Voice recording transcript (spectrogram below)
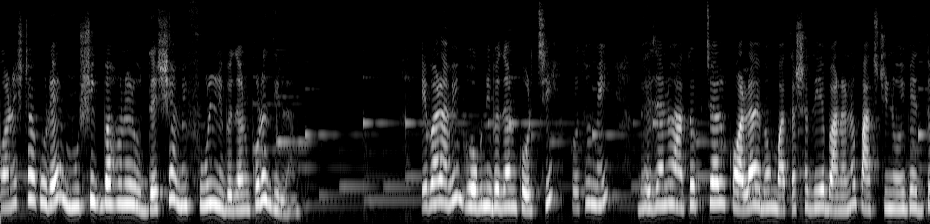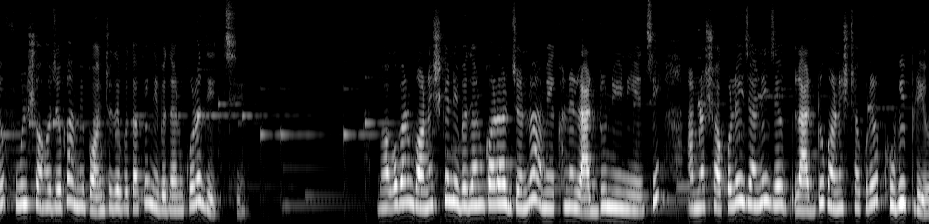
গণেশ ঠাকুরের মুশিক বাহনের উদ্দেশ্যে আমি ফুল নিবেদন করে দিলাম। এবার আমি ভোগ নিবেদন করছি। প্রথমেই ভেজানো আতপ চাল, কলা এবং বাতাসা দিয়ে বানানো পাঁচটি নৈবেদ্য ফুল সহযোগে আমি পঞ্চদেবতাকে নিবেদন করে দিচ্ছি। ভগবান গণেশকে নিবেদন করার জন্য আমি এখানে লাড্ডু নিয়ে নিয়েছি। আমরা সকলেই জানি যে লাড্ডু গণেশ ঠাকুরের খুবই প্রিয়।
